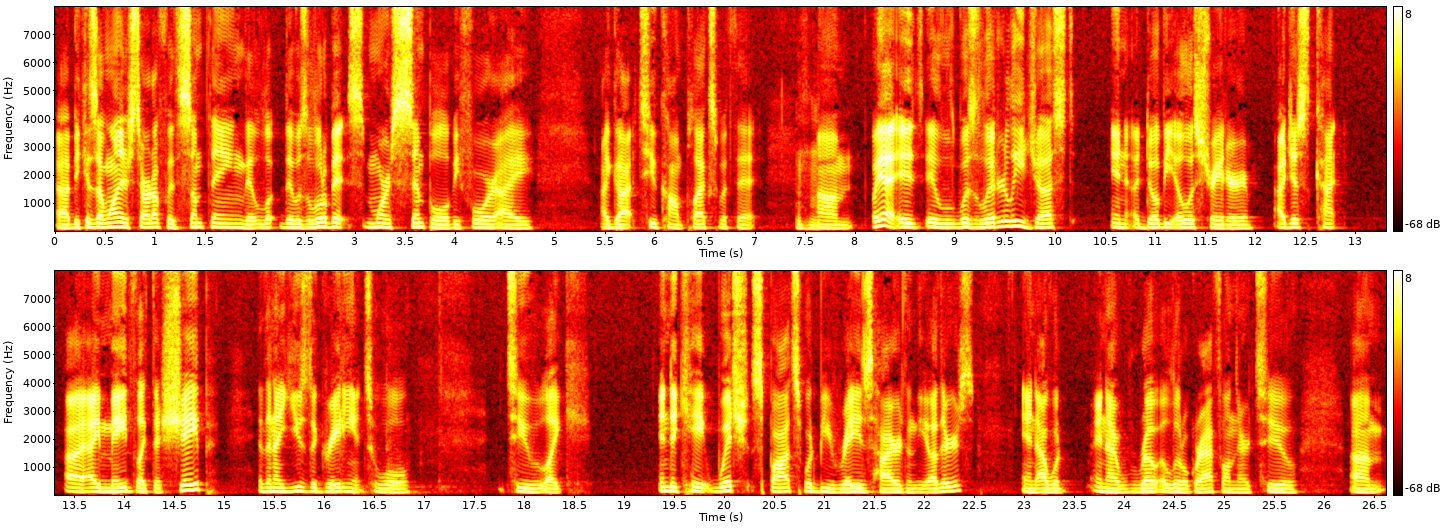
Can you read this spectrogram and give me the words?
Uh, because I wanted to start off with something that lo- that was a little bit more simple before I I got too complex with it. Mhm. Um, but yeah, it it was literally just in Adobe Illustrator. I just kind I made like the shape, and then I used the gradient tool to like indicate which spots would be raised higher than the others, and I would and I wrote a little graph on there too. Um,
